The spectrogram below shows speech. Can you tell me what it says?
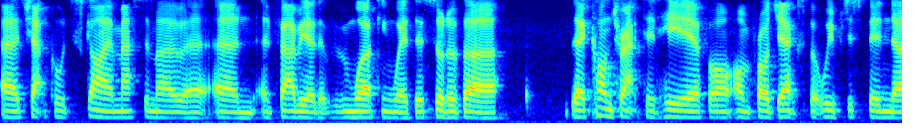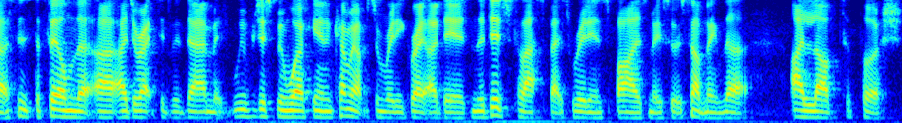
a chap called Sky and Massimo uh, and, and Fabio that we've been working with. They're sort of uh, they're contracted here for, on projects, but we've just been uh, since the film that uh, I directed with them. It, we've just been working and coming up with some really great ideas, and the digital aspects really inspires me. So it's something that I love to push.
